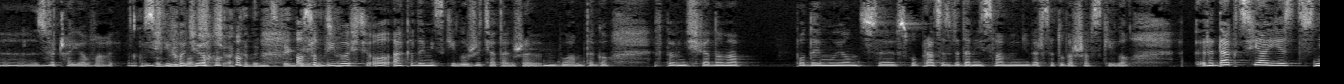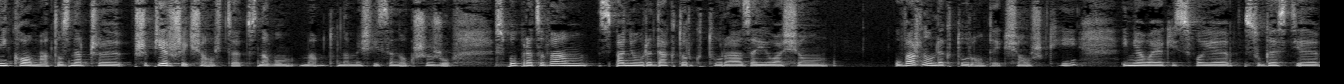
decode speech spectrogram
e, zwyczajowa, jeśli chodzi o osobliwość życia. O akademickiego życia, także byłam tego w pełni świadoma, podejmując e, współpracę z wydawnictwami Uniwersytetu Warszawskiego. Redakcja jest znikoma, to znaczy przy pierwszej książce, znowu mam tu na myśli Sen o Krzyżu, współpracowałam z panią redaktor, która zajęła się uważną lekturą tej książki i miała jakieś swoje sugestie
